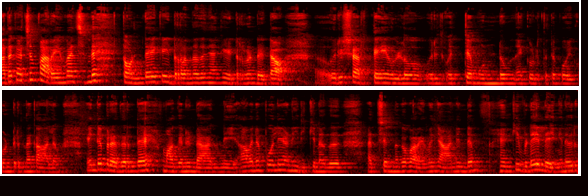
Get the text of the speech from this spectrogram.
അതൊക്കെ അച്ഛൻ പറയുമ്പോൾ അച്ഛന്റെ തൊണ്ടയൊക്കെ ഇടറുന്നത് ഞാൻ കേട്ടിട്ടുണ്ട് കേട്ടോ. ഒരു ഷർട്ടേ ഉള്ളൂ ഒരു ഒറ്റ മുണ്ടും ഒക്കെ കൊടുത്തിട്ട് പോയിക്കൊണ്ടിരുന്ന കാലം. എന്റെ ബ്രദറിന്റെ മകനുണ്ട് ആഗ്നി അവനെ പോലെയാണ് ഇരിക്കുന്നത് അച്ഛൻ എന്നൊക്കെ പറയുമ്പോൾ ഞാൻ എന്റെ എനിക്ക് ഇവിടെയല്ലേ ഇങ്ങനെ ഒരു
